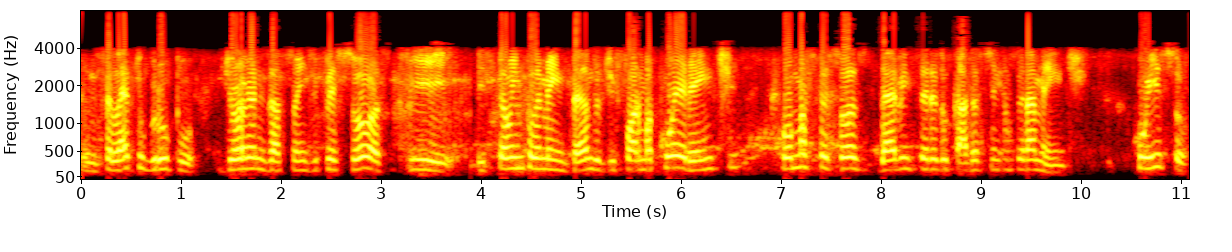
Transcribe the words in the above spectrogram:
um seleto grupo de organizações e pessoas que estão implementando de forma coerente como as pessoas devem ser educadas financeiramente. Com isso,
